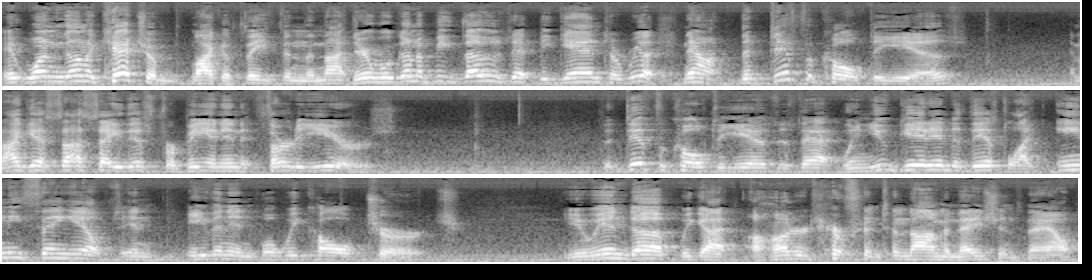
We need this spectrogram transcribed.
It wasn't going to catch them like a thief in the night. There were going to be those that began to realize. Now the difficulty is and I guess I say this for being in it 30 years. The difficulty is is that when you get into this like anything else in even in what we call church, you end up we got a hundred different denominations now,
